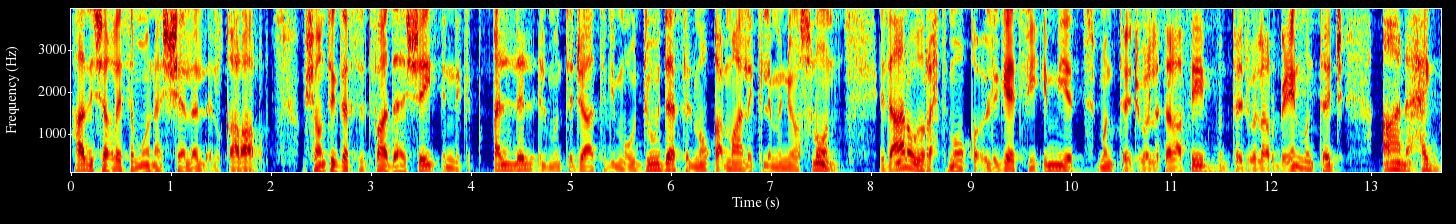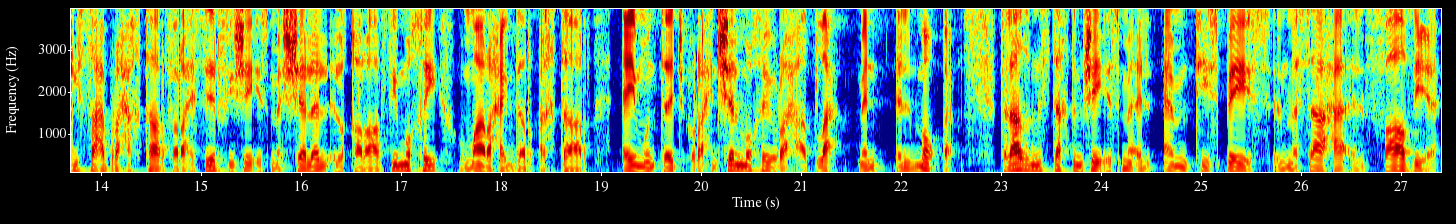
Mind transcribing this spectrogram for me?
هذه شغلة يسمونها الشلل القرار. وشلون تقدر تتفادى هالشيء؟ إنك تقلل المنتجات اللي موجودة في الموقع مالك لمن يوصلون. إذا أنا رحت موقع ولقيت فيه 100 منتج ولا 30 منتج ولا 40 منتج أنا حقي صعب راح أختار. فراح يصير في شيء اسمه الشلل القرار في مخي وما راح أقدر أختار أي منتج وراح ينشل مخي وراح أطلع من الموقع. فلازم نستخدم شيء اسمه ال empty space المساحة الفاضية.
